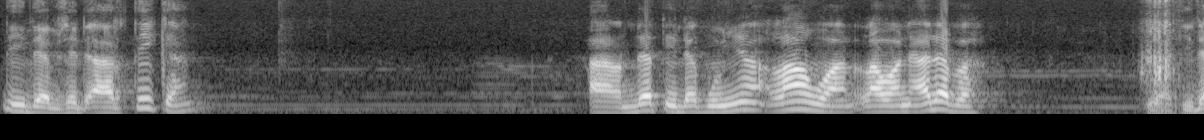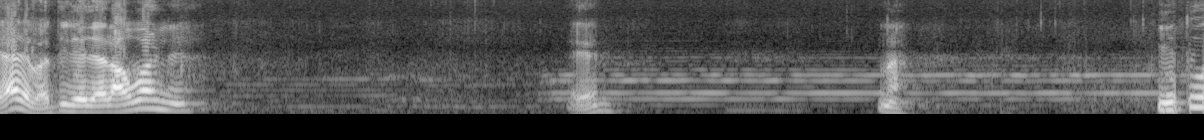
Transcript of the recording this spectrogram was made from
tidak bisa diartikan. Ada tidak punya lawan. Lawannya ada apa? Ya tidak ada, berarti tidak ada lawannya. Ya. Nah, itu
